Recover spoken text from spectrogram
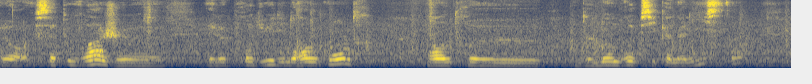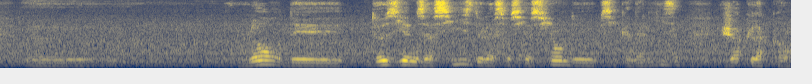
Alors cet ouvrage euh, est le produit d'une rencontre entre euh, de nombreux psychanalystes euh, lors des deuxièmes assises de l'association de psychanalyse Jacques Lacan.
